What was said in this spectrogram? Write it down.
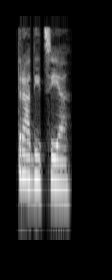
tradícia.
